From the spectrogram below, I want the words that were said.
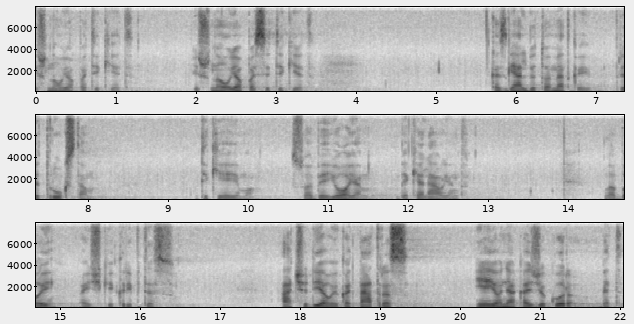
iš naujo patikėti, iš naujo pasitikėti. Kas gelbi tuo met, kai pritrūkstam tikėjimo, suabejojam, bekeliaujant. Labai aiški kryptis. Ačiū Dievui, kad Petras ėjo ne kažkai kur, bet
